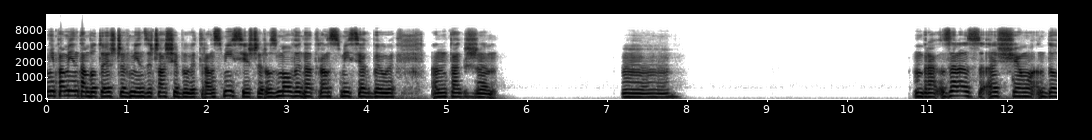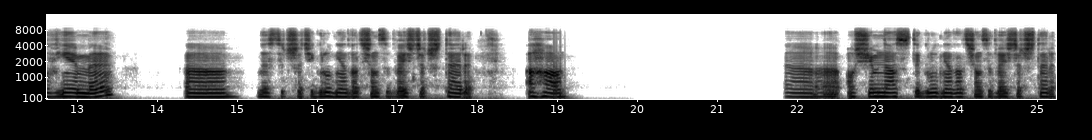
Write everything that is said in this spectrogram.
Nie pamiętam, bo to jeszcze w międzyczasie były transmisje, jeszcze rozmowy na transmisjach były, mm, także. Mm, bra- zaraz się dowiemy. E, 23 grudnia 2024. Aha. E, 18 grudnia 2024.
